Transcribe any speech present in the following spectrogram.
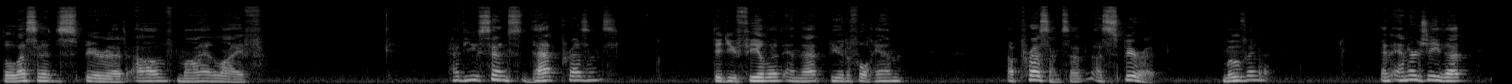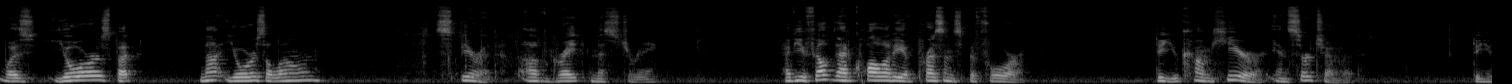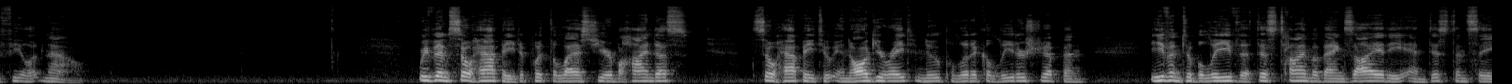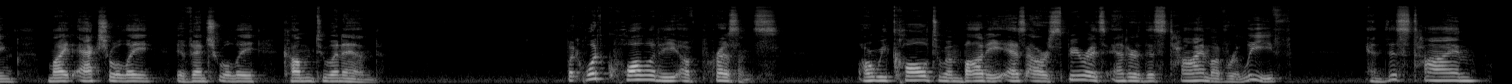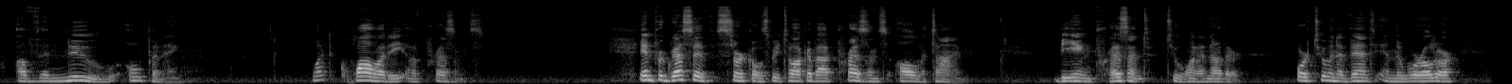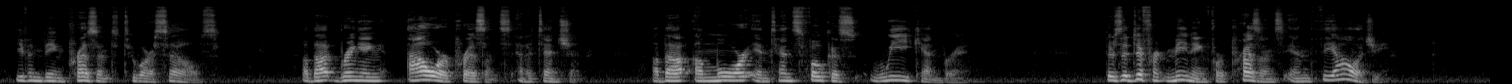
Blessed Spirit of my life. Have you sensed that presence? Did you feel it in that beautiful hymn? A presence, a, a spirit moving, an energy that was yours but not yours alone. Spirit of great mystery. Have you felt that quality of presence before? Do you come here in search of it? Do you feel it now? We've been so happy to put the last year behind us, so happy to inaugurate new political leadership, and even to believe that this time of anxiety and distancing might actually, eventually, come to an end. But what quality of presence are we called to embody as our spirits enter this time of relief and this time of the new opening? What quality of presence? In progressive circles, we talk about presence all the time, being present to one another, or to an event in the world, or even being present to ourselves, about bringing our presence and attention, about a more intense focus we can bring. There's a different meaning for presence in theology.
